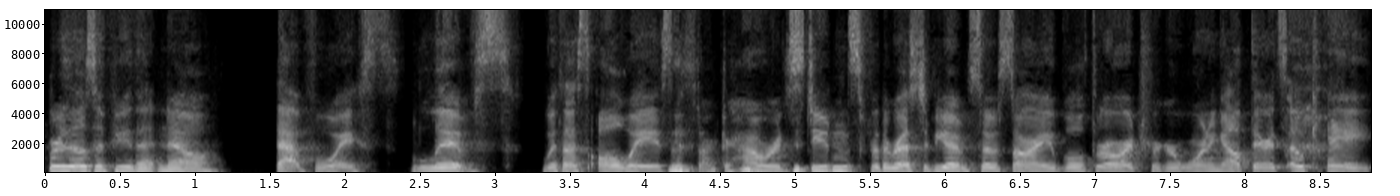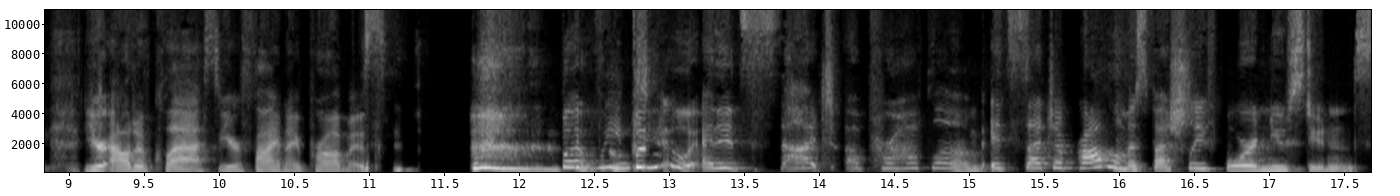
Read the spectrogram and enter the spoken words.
For those of you that know, that voice lives with us always as Dr. Howard students. For the rest of you, I'm so sorry. We'll throw our trigger warning out there. It's okay. You're out of class. You're fine. I promise. but we do. And it's such a problem. It's such a problem, especially for new students.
